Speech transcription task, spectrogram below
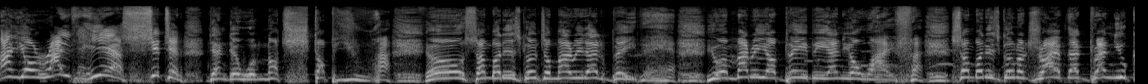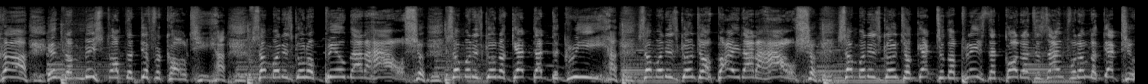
and you're right here sitting, then they will not stop you. Oh, somebody is going to marry that baby. You marry your baby and your wife. Somebody's going to drive that brand new car in the midst of the difficulty. Somebody's going to build that house. Somebody's going to get that degree. Somebody's going to buy that house. Somebody's going to get to the place that God has designed for them to get to.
